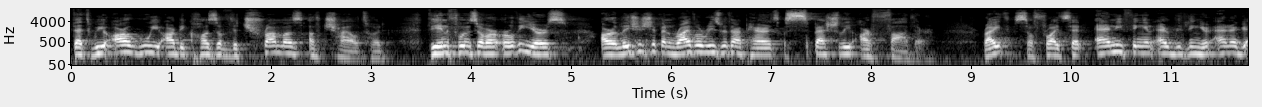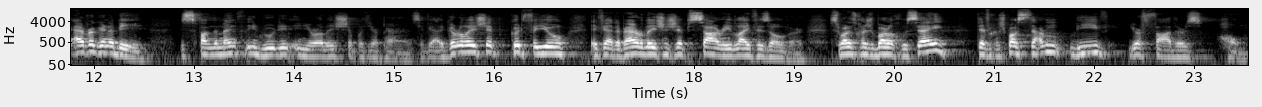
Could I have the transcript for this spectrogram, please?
that we are who we are because of the traumas of childhood, the influence of our early years, our relationship and rivalries with our parents, especially our father. Right? So Freud said anything and everything you're ever going to be is fundamentally rooted in your relationship with your parents. If you had a good relationship, good for you. If you had a bad relationship, sorry, life is over. So what does Chash Baruch Hu say? Leave your father's home.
